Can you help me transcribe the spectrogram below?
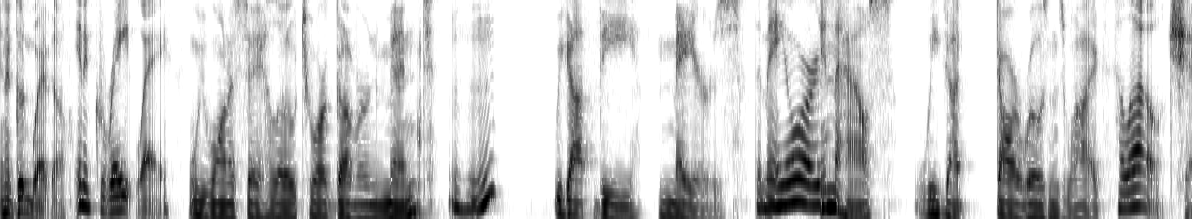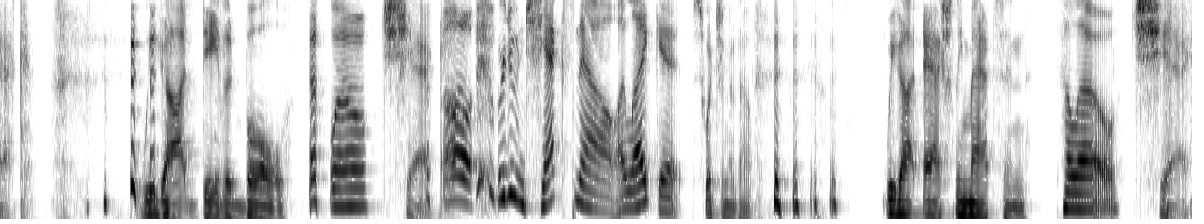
in a good way though. in a great way. We want to say hello to our government. Mm-hmm. We got the mayors The mayors. in the house. We got Dar Rosenzweig. Hello. Check. we got David Bull. Hello. Check. Oh, we're doing checks now. I like it. Switching it up. we got Ashley Matson. Hello. Check.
